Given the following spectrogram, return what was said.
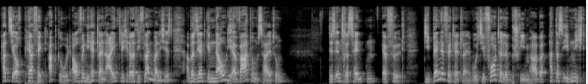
hat sie auch perfekt abgeholt, auch wenn die Headline eigentlich relativ langweilig ist, aber sie hat genau die Erwartungshaltung des Interessenten erfüllt. Die Benefit-Headline, wo ich die Vorteile beschrieben habe, hat das eben nicht.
